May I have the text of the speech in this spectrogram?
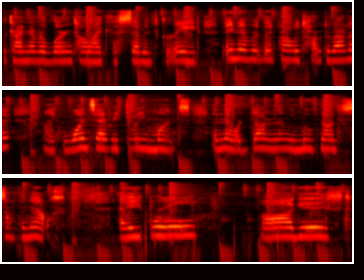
which I never learned till like the seventh grade. They never, they probably talked about it like once every three months, and then we're done, and then we moved on to something else. April, August,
